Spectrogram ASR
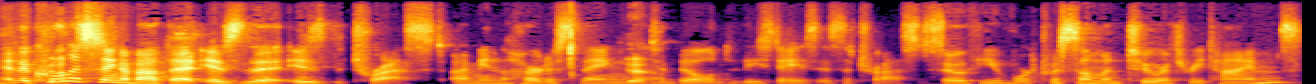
And the coolest yes. thing about that is the is the trust. I mean, the hardest thing yeah. to build these days is the trust. So if you've worked with someone two or three times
